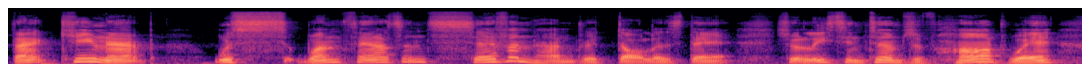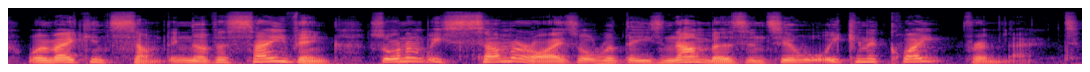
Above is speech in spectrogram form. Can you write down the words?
that QNAP was $1,700 there. So at least in terms of hardware, we're making something of a saving. So why don't we summarize all of these numbers and see what we can equate from that.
